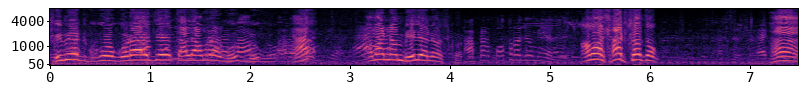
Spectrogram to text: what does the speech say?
সিমেন্ট গোড়ায় দিয়ে তাহলে আমরা ঢুক- ঢুকবো। হ্যাঁ? আমার নাম ভিলে নস্কর আপনার কতটা জমি আছে? আমার ষাট শতক। হ্যাঁ।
